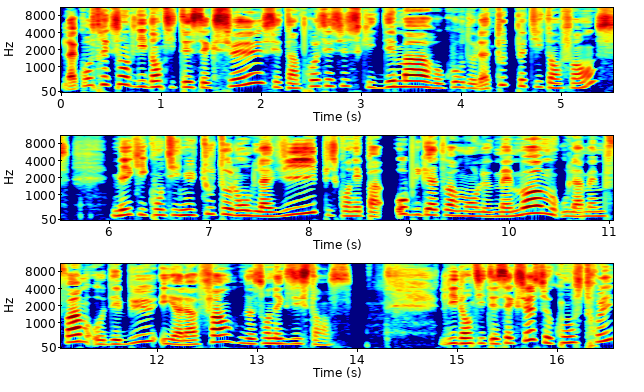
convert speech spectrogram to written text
La construction de l'identité sexuée, c'est un processus qui démarre au cours de la toute petite enfance, mais qui continue tout au long de la vie, puisqu'on n'est pas obligatoirement le même homme ou la même femme au début et à la fin de son existence. L'identité sexuelle se construit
